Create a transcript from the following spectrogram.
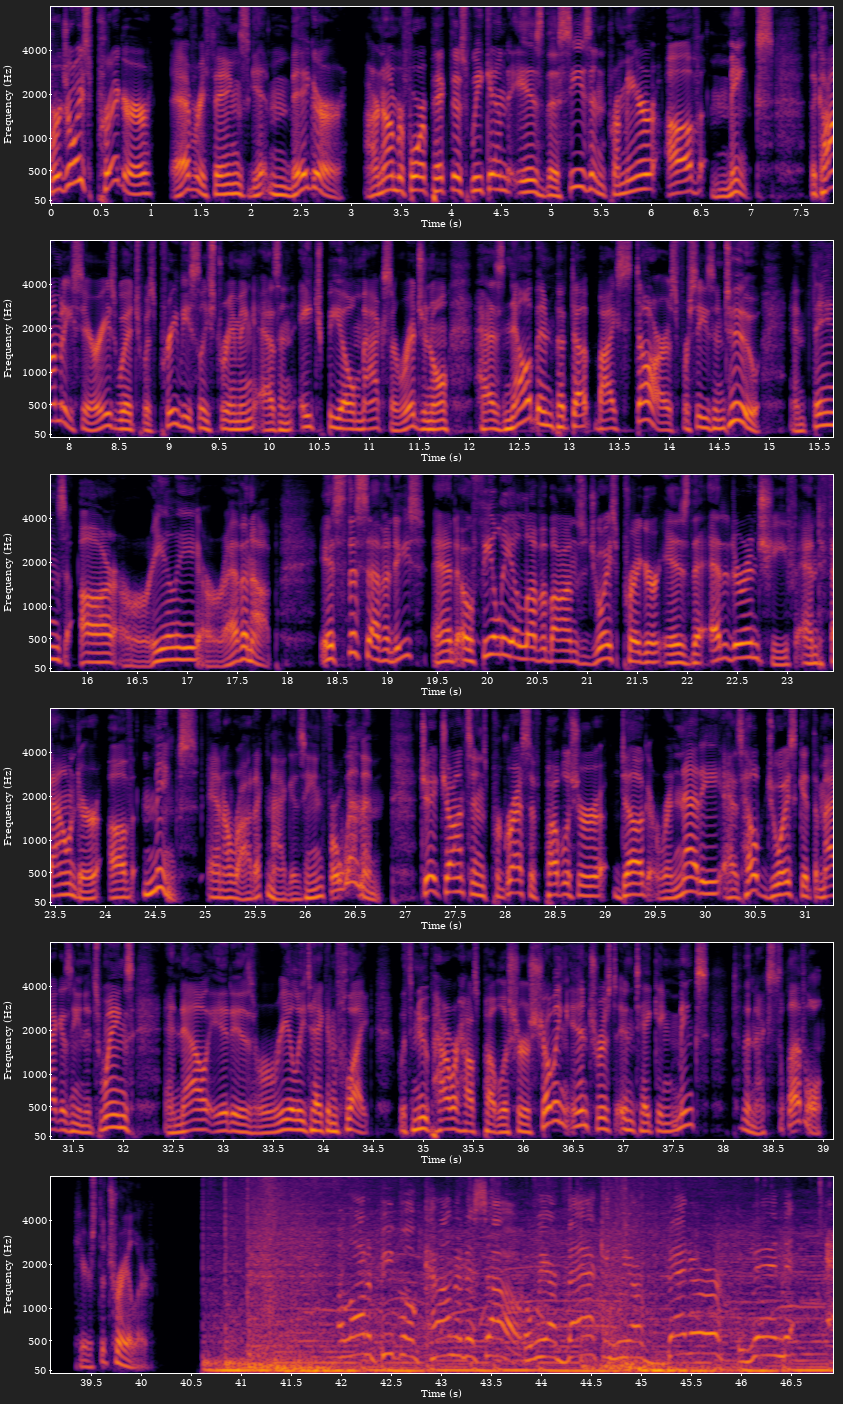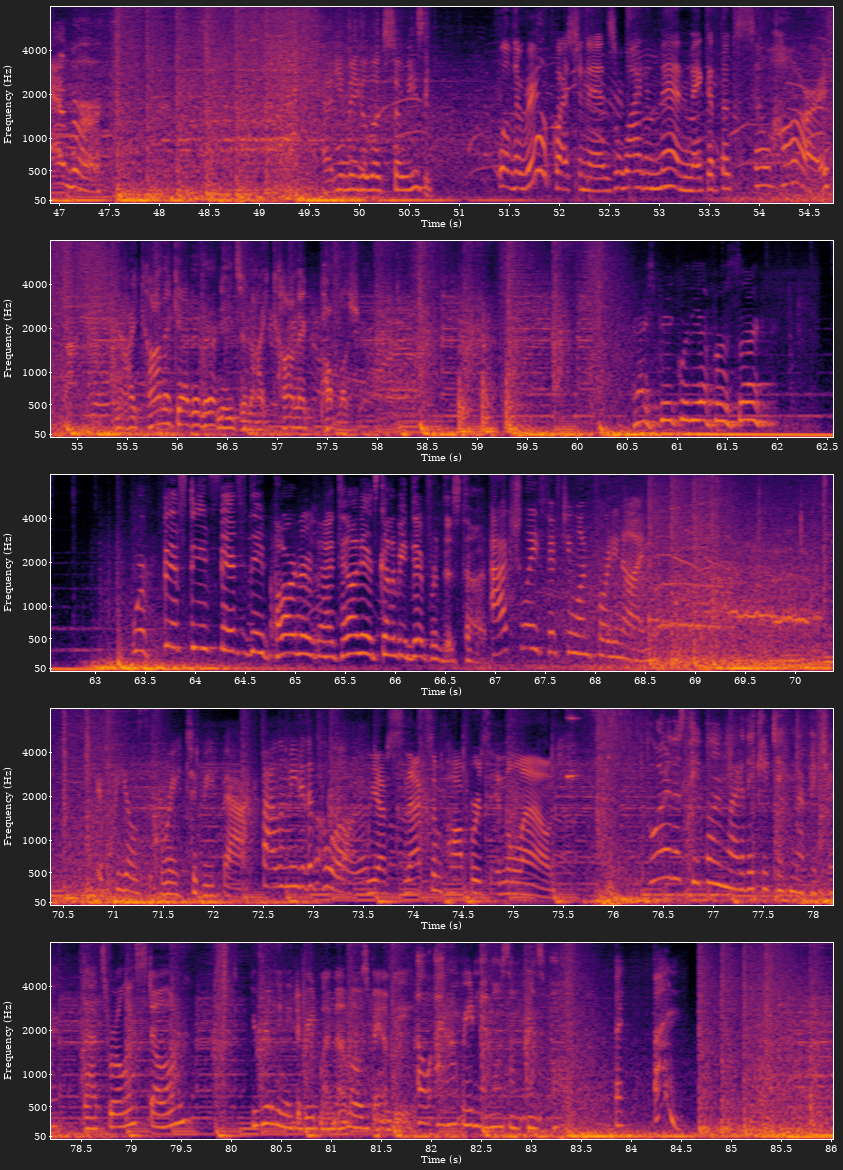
For Joyce Prigger, everything's getting bigger. Our number four pick this weekend is the season premiere of Minx. The comedy series, which was previously streaming as an HBO Max original, has now been picked up by Starz for season two, and things are really revving up. It's the 70s, and Ophelia Lovibond's Joyce Prigger is the editor in chief and founder of Minx, an erotic magazine for women. Jake Johnson's progressive publisher, Doug Renetti, has helped Joyce get the magazine its wings, and now it is really taking flight, with new powerhouse publishers showing interest in taking Minx to the next level. Here's the trailer. A lot of people counted us out, but we are back and we are better than ever. How do you make it look so easy? Well, the real question is why do men make it look so hard? An iconic editor needs an iconic publisher. Can I speak with you for a sec? We're 50 50 partners, and I'm telling you, it's going to be different this time. Actually, 5149. It feels great to be back. Follow me to the pool. We have snacks and poppers in the lounge. Who are those people and why do they keep taking our picture? That's Rolling Stone. You really need to read my memos, Bambi. Oh, I don't read memos on principle. But fun.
